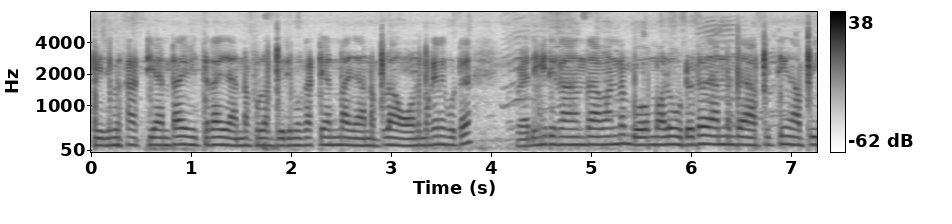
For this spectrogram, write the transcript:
පිරිමි කට්ටියන්ටයි විතරයි යන්න පුළුවන්. පිරිමි කට්ටියන්ට යන්න පුළුවන් ඕනම කෙනෙකුට වැඩිහිටි කාන්තාවන්ට බෝමළුව උඩට යන්න බෑ අපි ඉතින් අපි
